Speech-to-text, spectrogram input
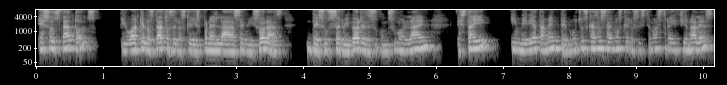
Esos datos igual que los datos de los que disponen las emisoras de sus servidores, de su consumo online, está ahí inmediatamente. En muchos casos sabemos que los sistemas tradicionales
